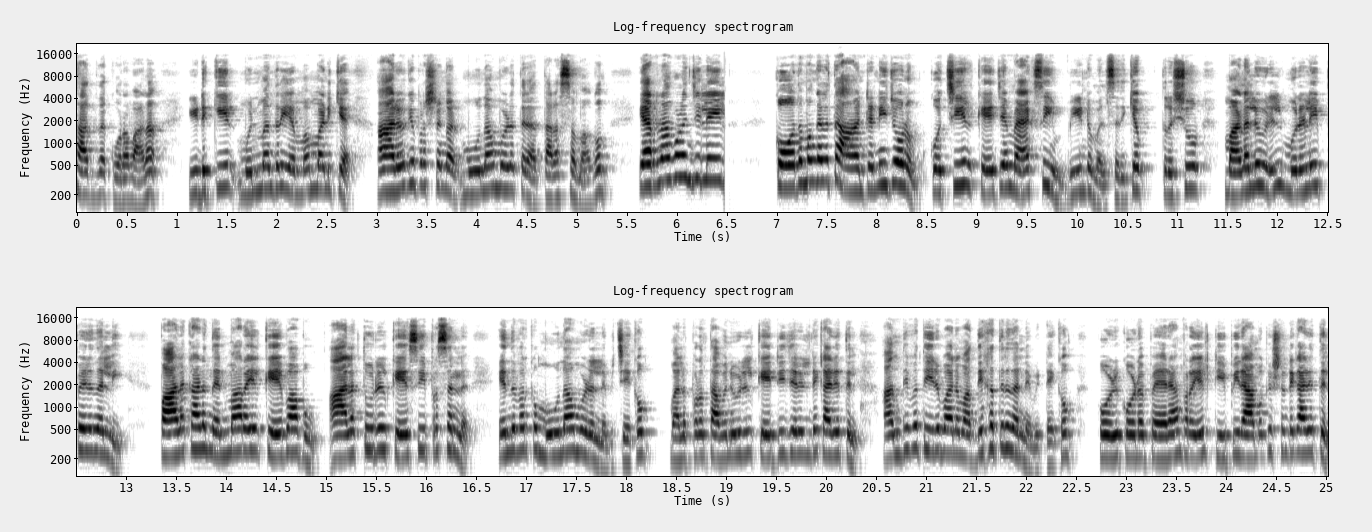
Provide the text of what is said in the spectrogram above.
സാധ്യത കുറവാണ്. ഇടുക്കിയിൽ മുൻമന്ത്രി എം എം മണിക്ക് ആരോഗ്യ പ്രശ്നങ്ങൾ മൂന്നാം മൂഴത്തിന് തടസ്സമാകും. എറണാകുളം ജില്ലയിൽ കോതമംഗലത്ത് ആന്റണി ജോണും കൊച്ചിയിൽ കെ ജെ മാക്സിയും വീണ്ടും മത്സരിക്കും. തൃശൂർ മണലൂരിൽ മുരളി പെരുന്നല്ലി പാലക്കാട് നെന്മാറയിൽ കെ ബാബു ആലത്തൂരിൽ കെ സി പ്രസന്നൻ എന്നിവർക്ക് മൂന്നാം മുഴൽ ലഭിച്ചേക്കും. മലപ്പുറം തവനൂരിൽ കെ ടി ജലീലിന്റെ കാര്യത്തിൽ അന്തിമ തീരുമാനം അദ്ദേഹത്തിന് തന്നെ വിട്ടേക്കും. കോഴിക്കോട് പേരാമ്പ്രയിൽ ടി പി രാമകൃഷ്ണന്റെ കാര്യത്തിൽ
